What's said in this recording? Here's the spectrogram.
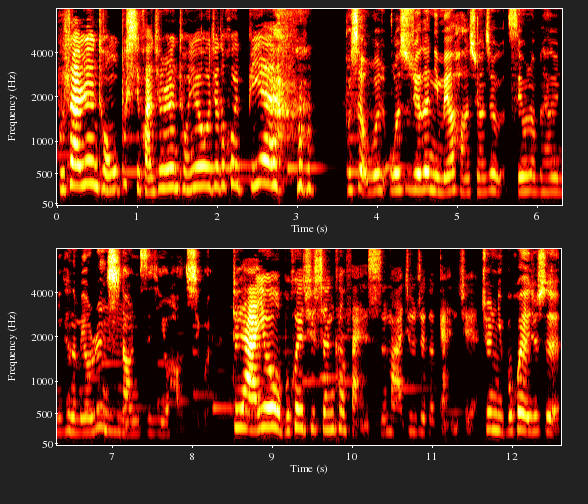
不算认同，我不喜欢去认同，因为我觉得会变。不是我，我是觉得你没有好的习惯这个词用的不太对，你可能没有认识到你自己有好的习惯。对呀，因为我不会去深刻反思嘛，就这个感觉，就是你不会就是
